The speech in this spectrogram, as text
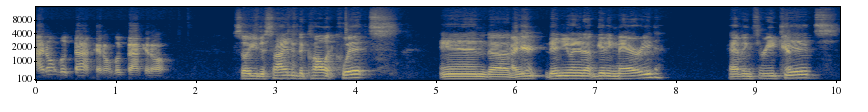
I don't look back. I don't look back at all. So you decided to call it quits, and uh, then, then you ended up getting married, having three kids. Yep.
